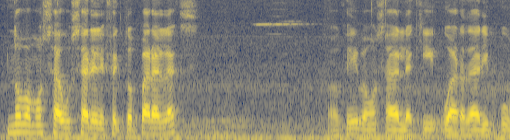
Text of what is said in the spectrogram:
no vamos a usar el efecto parallax. Ok, vamos a darle aquí guardar y publicar.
